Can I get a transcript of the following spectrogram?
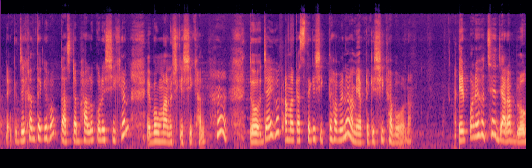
আপনি যেখান থেকে হোক কাজটা ভালো করে শিখেন এবং মানুষকে শিখান হ্যাঁ? তো যাই হোক, আমার কাছ থেকে শিখতে হবে না, আমি আপনাকে শিখাবো না। এরপরে হচ্ছে যারা ব্লগ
